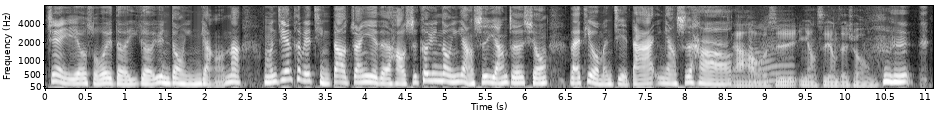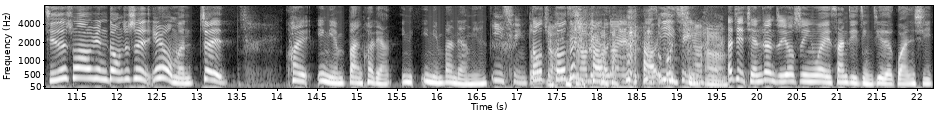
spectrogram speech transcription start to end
现在也有所谓的一个运动营养哦。那我们今天特别请到专业的好时刻运动营养师杨哲雄来替我们解答。营养师好，大家好，我是营养师杨哲雄。其实说到运动，就是因为我们这快一年半，快两一一年半两年，疫情都都在好对 好疫情。嗯，而且前阵子又是因为三级警戒的关系，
